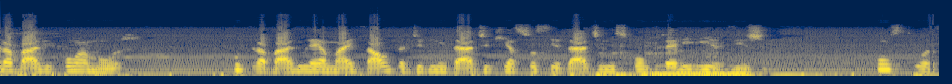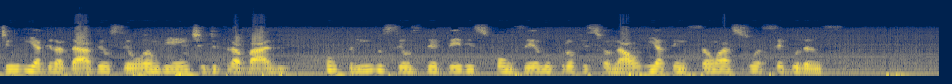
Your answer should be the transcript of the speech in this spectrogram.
Trabalhe com amor. O trabalho é a mais alta dignidade que a sociedade nos confere e exige. Construa-te e agradável seu ambiente de trabalho, cumprindo seus deveres com zelo profissional e atenção à sua segurança.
